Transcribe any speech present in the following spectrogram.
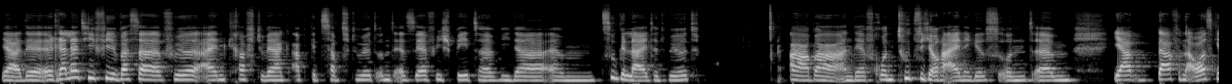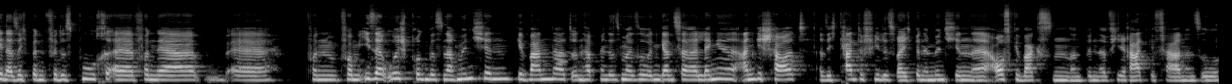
ja der relativ viel Wasser für ein Kraftwerk abgezapft wird und erst sehr viel später wieder ähm, zugeleitet wird. Aber an der Front tut sich auch einiges und ähm, ja, davon ausgehen, also ich bin für das Buch äh, von der äh, von, vom Isar-Ursprung bis nach München gewandert und habe mir das mal so in ganzer Länge angeschaut. Also ich kannte vieles, weil ich bin in München äh, aufgewachsen und bin da viel Rad gefahren und so.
